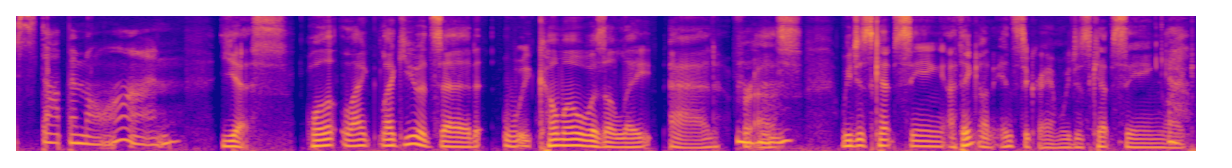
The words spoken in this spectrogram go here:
stop in Milan. Yes. Well, like like you had said, we, Como was a late add for Mhm. us. We just kept seeing, I think on Instagram, we just kept seeing like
